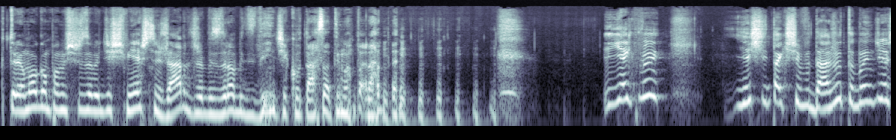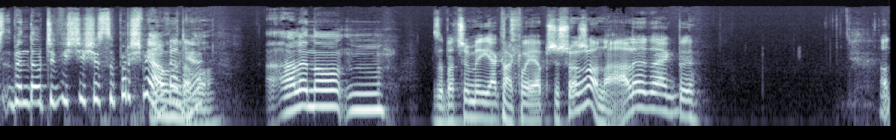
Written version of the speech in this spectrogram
które mogą pomyśleć, że to będzie śmieszny żart, żeby zrobić zdjęcie kutasa tym aparatem. I jakby jeśli tak się wydarzy, to będzie, będę oczywiście się super śmiał, no no, wiadomo. nie? Ale no... Mm, Zobaczymy, jak Tak. twoja przyszła żona, ale to jakby... No,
